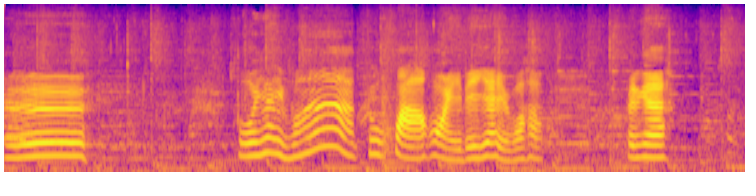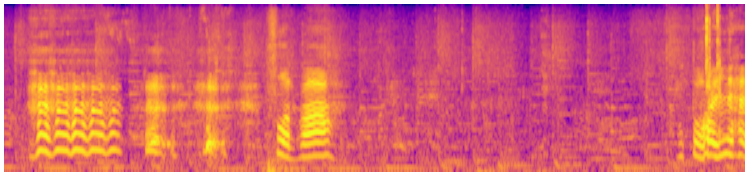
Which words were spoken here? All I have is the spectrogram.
เออตัวใหญ่มาก ดูฝาหอยได้ใหญ่มาก เป็นไง สดปะตัวใหญ่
